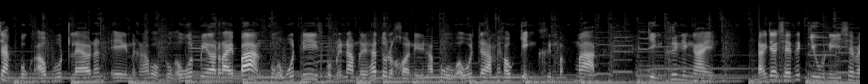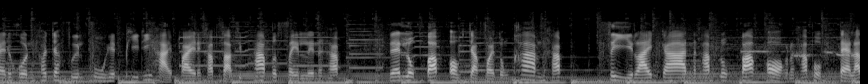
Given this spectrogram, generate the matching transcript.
จากปลุกอาวุธแล้วนั่นเองนะครับผมปลุกอาวุธมีอะไรบ้างปลุกอาวุธนี่ผมแนะนำเลยถ้าตัวละครนี้นะครับปลุกอาวุธจะทำให้เขาเก่งขึ้นมาก ๆ เก่งขึ้นยังไง หลังจากใช้สกิลนี้ใช่ไหมทุกคนเขาจะฟื้นฟู HP ที่หายไปนะครับ35%เลยนะครับและลบบัฟออกจากฝ่ายตรงข้ามนะครับ4รายการนะครับลบบัฟออกนะครับผมแต่ละ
